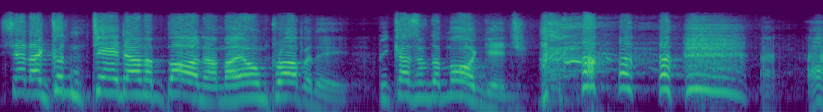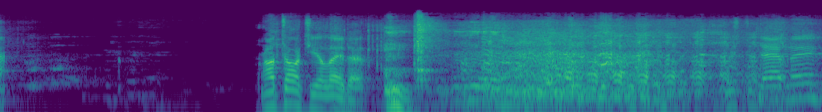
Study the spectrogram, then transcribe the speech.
Said I couldn't tear down a barn on my own property because of the mortgage. I'll talk to you later. Mr. Dabney?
